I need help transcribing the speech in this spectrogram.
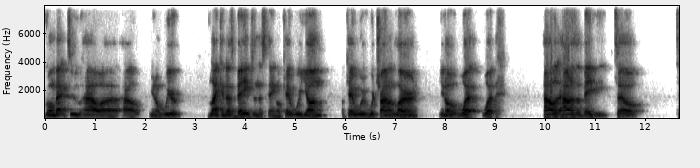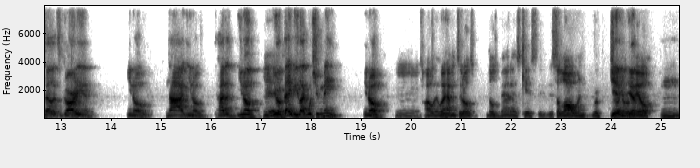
going back to how uh, how you know we're likened as babes in this thing. Okay, we're young. Okay, we're we're trying to learn. You know what what how how does a baby tell tell its guardian, you know, nah, you know how to you know Yeah. you're a baby. Like what you mean? You know? Mhm. Oh, and what happened to those those badass kids? It's a law when re- children yeah. rebel. hmm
